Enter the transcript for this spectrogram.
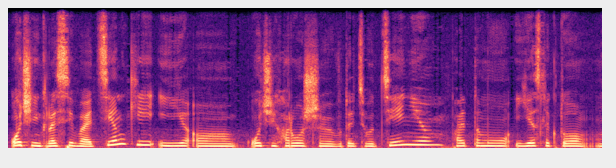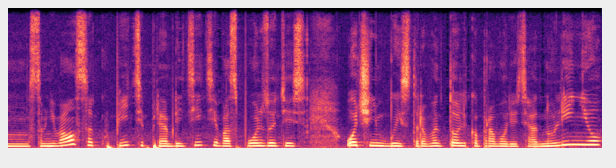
Очень красивые оттенки и э, очень хорошие вот эти вот тени, поэтому если кто сомневался, купите, приобретите, воспользуйтесь очень быстро. Вы только проводите одну линию,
